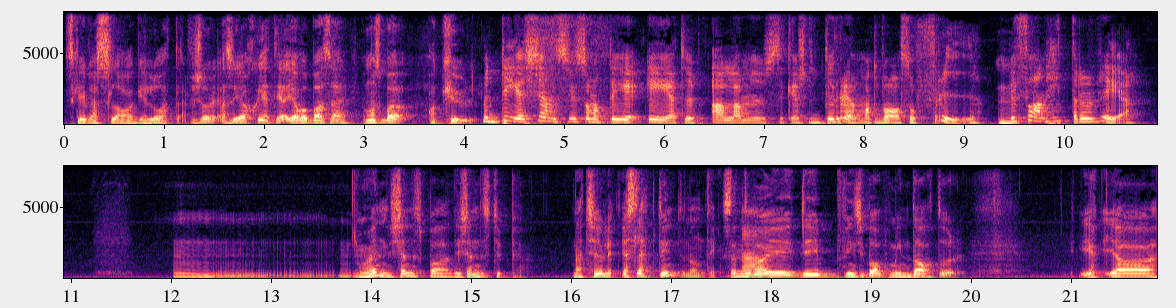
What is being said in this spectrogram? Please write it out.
skrev jag schlagerlåtar. Förstår du? Alltså jag sket i- jag var bara så här, jag måste bara ha kul. Men det känns ju som att det är typ alla musikers dröm, att vara så fri. Mm. Hur fan hittade du det? Jag vet inte, det kändes bara, det kändes typ naturligt. Jag släppte ju inte någonting. Så det var ju, det finns ju bara på min dator. Jag, jag,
